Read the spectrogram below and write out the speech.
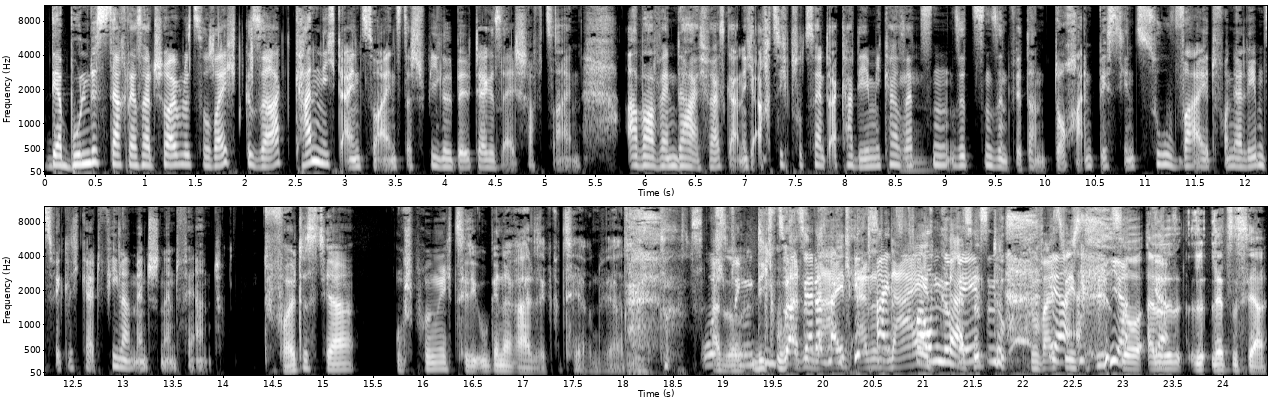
der Bundestag, das hat Schäuble zu Recht gesagt, kann nicht eins zu eins das Spiegelbild der Gesellschaft sein. Aber wenn da, ich weiß gar nicht, 80 Prozent Akademiker sitzen, sitzen, sind wir dann doch ein bisschen zu weit von der Lebenswirklichkeit vieler Menschen entfernt. Du wolltest ja ursprünglich CDU-Generalsekretärin werden. Ursprünglich nicht so, als wäre das mein Kindheitstraum gewesen. Also, du, du weißt, Ja, wie es ja, so, also letztes Jahr.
